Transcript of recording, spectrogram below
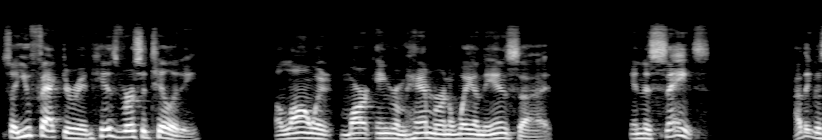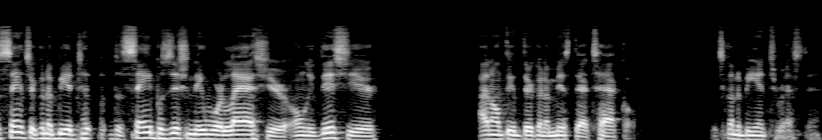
So you factor in his versatility along with Mark Ingram hammering away on the inside. And the Saints, I think the Saints are going to be at the same position they were last year, only this year, I don't think they're going to miss that tackle. It's going to be interesting.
